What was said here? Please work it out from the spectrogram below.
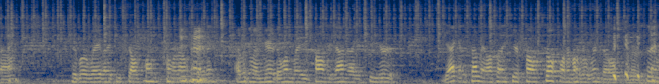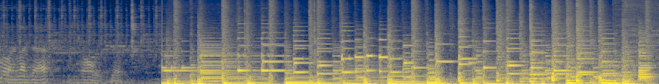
uh, people are waving. I see cell phones coming out. I look in my mirror, the one lady found me down there, I can see her yakking to somebody. All of a sudden I see her phone, cell phone above her window, or sitting like that. Always good.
